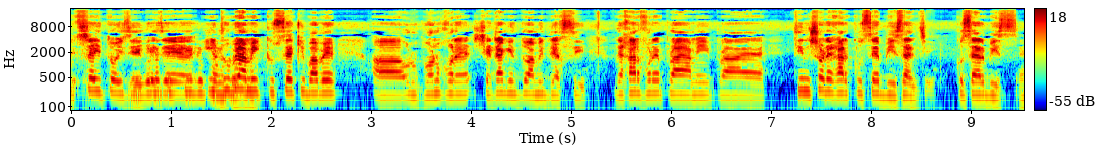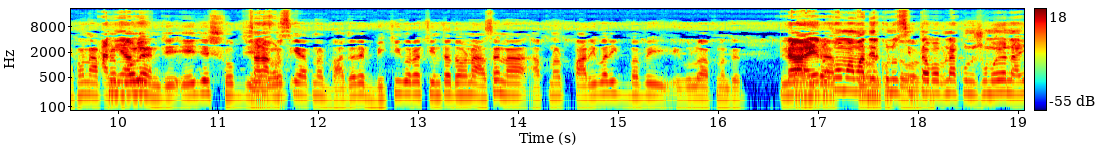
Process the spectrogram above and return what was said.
উৎসাহিত হয়েছি যে ইউটিউবে আমি কুসে কীভাবে রোপণ করে সেটা কিন্তু আমি দেখছি। দেখার পরে প্রায় আমি প্রায় তিনশো টাকার কুসে বীজ আনছি কুসের বীজ। এখন আপনি বলেন যে এই যে সবজি এগুলো কি আপনার বাজারে বিক্রি করার চিন্তা ধারণা আছে না আপনার পারিবারিক ভাবে এগুলো আপনাদের না এরকম আমাদের কোনো চিন্তা ভাবনা কোনো সময়ও নাই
